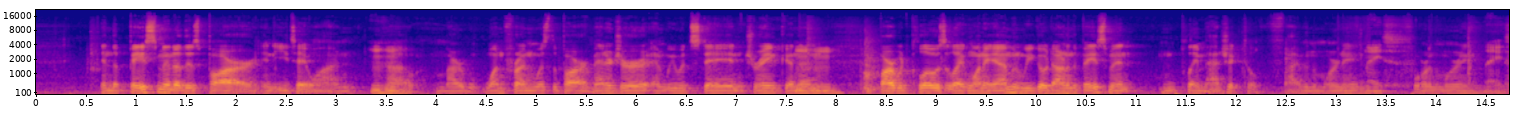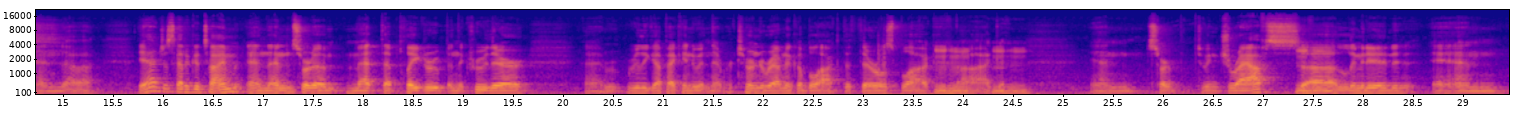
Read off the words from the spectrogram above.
in the basement of this bar in Itaewon. Mhm. Uh, my one friend was the bar manager, and we would stay and drink, and then Mm-hmm. bar would close at like 1 a.m., and we go down in the basement and play Magic till 5 in the morning, Nice. 4 in the morning. Nice. And uh, yeah, just had a good time, and then sort of met that play group and the crew there. Uh, really got back into it and that Return to Ravnica block, the Theros block, Mhm, uh, mhm. and started doing drafts, uh, limited, and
